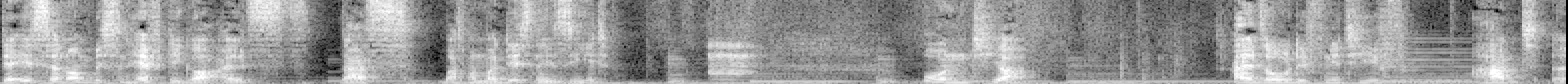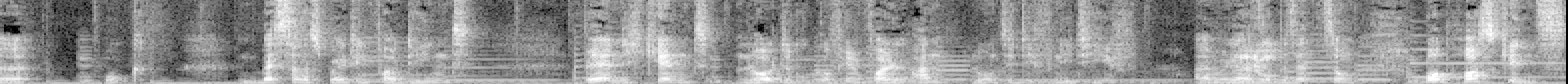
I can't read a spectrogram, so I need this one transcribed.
Der ist ja noch ein bisschen heftiger als das, was man bei Disney sieht. Mhm. Und ja, also definitiv hat äh, Hook ein besseres Rating verdient. Wer ihn nicht kennt, Leute, guckt auf jeden Fall den an. Lohnt sich definitiv. Einmal in der Besetzung. Bob Hoskins,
